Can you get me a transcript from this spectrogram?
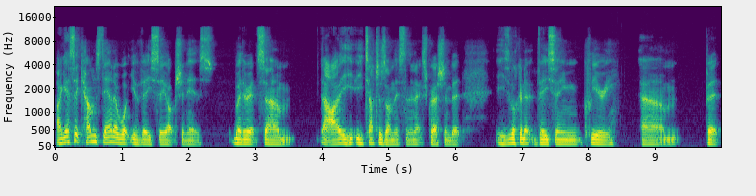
I guess it comes down to what your VC option is. Whether it's um, oh, he, he touches on this in the next question, but he's looking at VCing Cleary. Um, but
